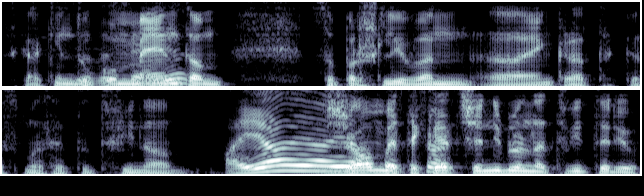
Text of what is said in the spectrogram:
s kakim Za veselje? dokumentom so prišli ven uh, enkrat, ko smo se tudi fino A ja, ja, ja, Žal me takrat še ni bilo na Twitterju.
